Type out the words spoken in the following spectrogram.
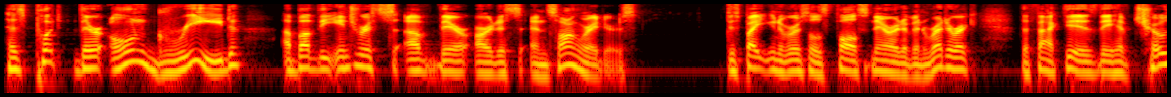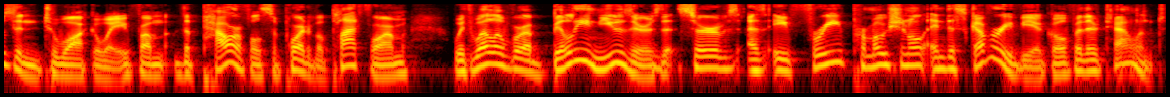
has put their own greed above the interests of their artists and songwriters. Despite Universal's false narrative and rhetoric, the fact is they have chosen to walk away from the powerful support of a platform with well over a billion users that serves as a free promotional and discovery vehicle for their talent.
